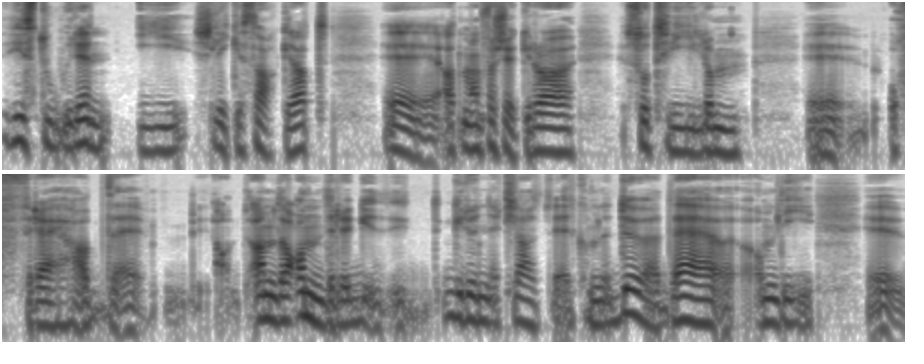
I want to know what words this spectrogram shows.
historien i slike saker, at, uh, at man forsøker å så tvil om eh, offeret hadde andre grunner til at vedkommende døde, om de eh,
